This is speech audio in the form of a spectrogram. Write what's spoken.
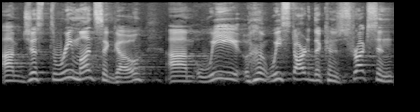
um, just three months ago, um, we, we started the construction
